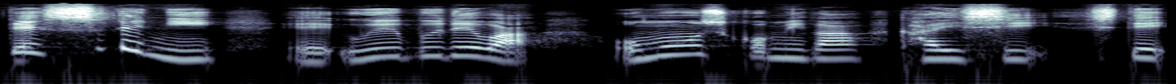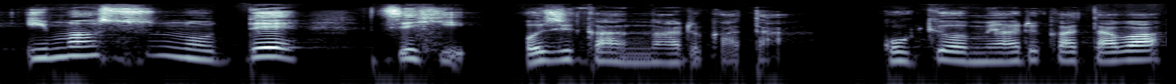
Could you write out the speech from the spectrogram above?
で、すでに、えウェブではお申し込みが開始していますので、ぜひお時間のある方、ご興味ある方は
